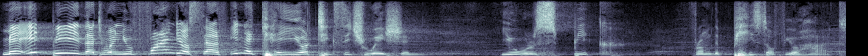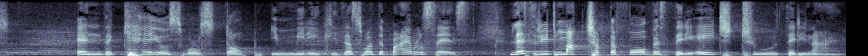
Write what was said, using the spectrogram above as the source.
May it be that when you find yourself in a chaotic situation, you will speak from the peace of your heart. And the chaos will stop immediately. That's what the Bible says. Let's read Mark chapter 4, verse 38 to 39.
